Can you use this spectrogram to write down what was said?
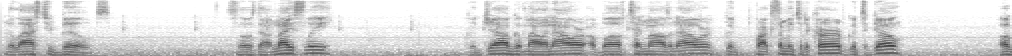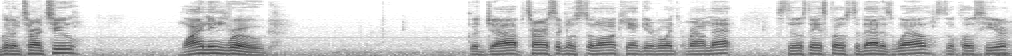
in the last two builds. Slows down nicely. Good job, good mile an hour, above 10 miles an hour, good proximity to the curb, good to go. All good on turn two. Winding road. Good job. Turn signal is still on, can't get around that. Still stays close to that as well, still close here,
